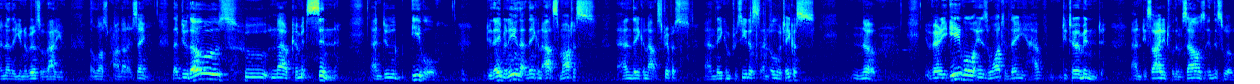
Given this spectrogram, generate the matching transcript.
Another universal value Allah subhanahu wa ta'ala is saying that do those who now commit sin and do evil do they believe that they can outsmart us And they can outstrip us and they can precede us and overtake us? No. Very evil is what they have determined and decided for themselves in this world.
